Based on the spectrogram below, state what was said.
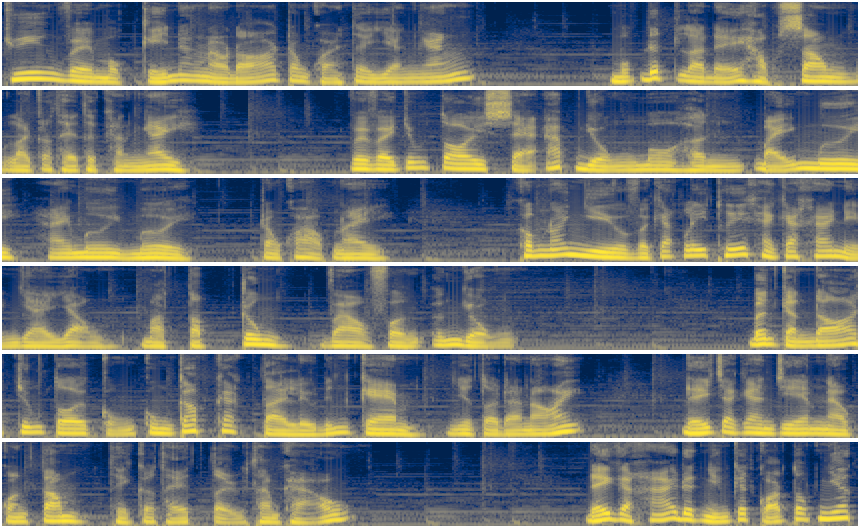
chuyên về một kỹ năng nào đó trong khoảng thời gian ngắn. Mục đích là để học xong là có thể thực hành ngay. Vì vậy chúng tôi sẽ áp dụng mô hình 70 20 10 trong khóa học này. Không nói nhiều về các lý thuyết hay các khái niệm dài dòng mà tập trung vào phần ứng dụng Bên cạnh đó chúng tôi cũng cung cấp các tài liệu đính kèm như tôi đã nói để cho các anh chị em nào quan tâm thì có thể tự tham khảo. Để gặt hái được những kết quả tốt nhất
